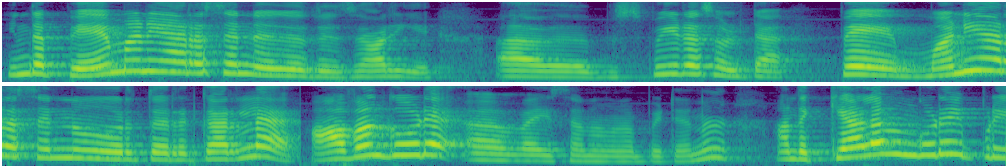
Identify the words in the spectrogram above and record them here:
இந்த பேமணி அரசன் சாரி ஸ்பீடாக சொல்லிட்டேன். பே மணியரசன் ஒருத்தர் இருக்கார்ல அவன் கூட வயசானவன் வயசானவனா அந்த கிழவன் கூட இப்படி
